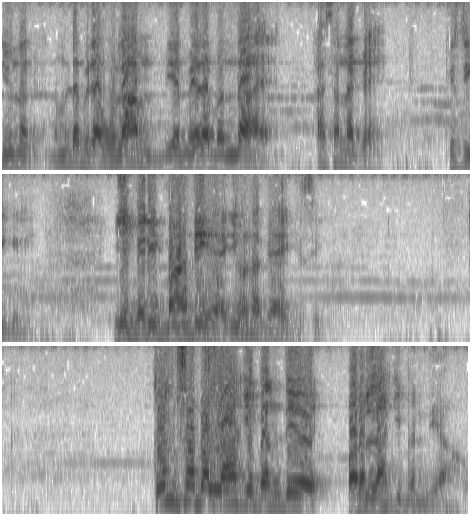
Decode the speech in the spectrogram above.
یوں نہ کہے۔ مطلب میرا غلام، یہ میرا بندہ ہے۔ ایسا نہ کہے کسی کے لیے۔ یہ میری باندی ہے، یوں نہ کہے کسی کو۔ تم سب اللہ کے بندے اور اللہ کی بندیاں ہو۔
